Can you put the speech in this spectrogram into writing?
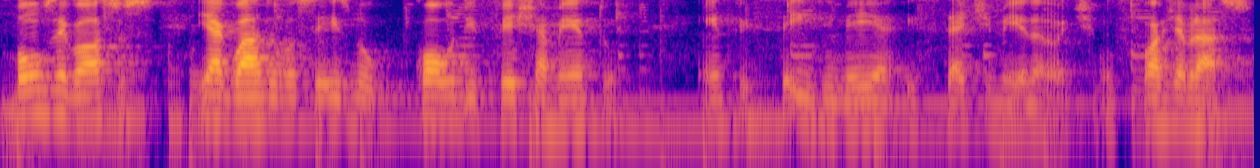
bons negócios e aguardo vocês no call de fechamento entre 6 e meia e 7 e meia da noite. Um forte abraço.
